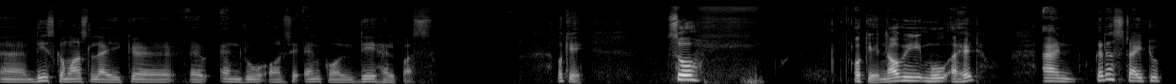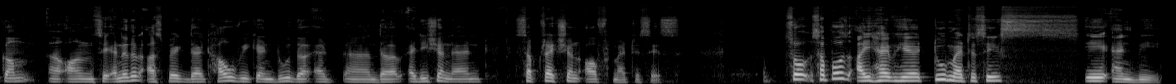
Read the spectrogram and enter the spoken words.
uh, these commands like uh, uh, nrow or say ncol they help us. Okay. So, okay, now we move ahead and let us try to come uh, on say another aspect that how we can do the, ad, uh, the addition and subtraction of matrices. So, suppose I have here two matrices A and B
